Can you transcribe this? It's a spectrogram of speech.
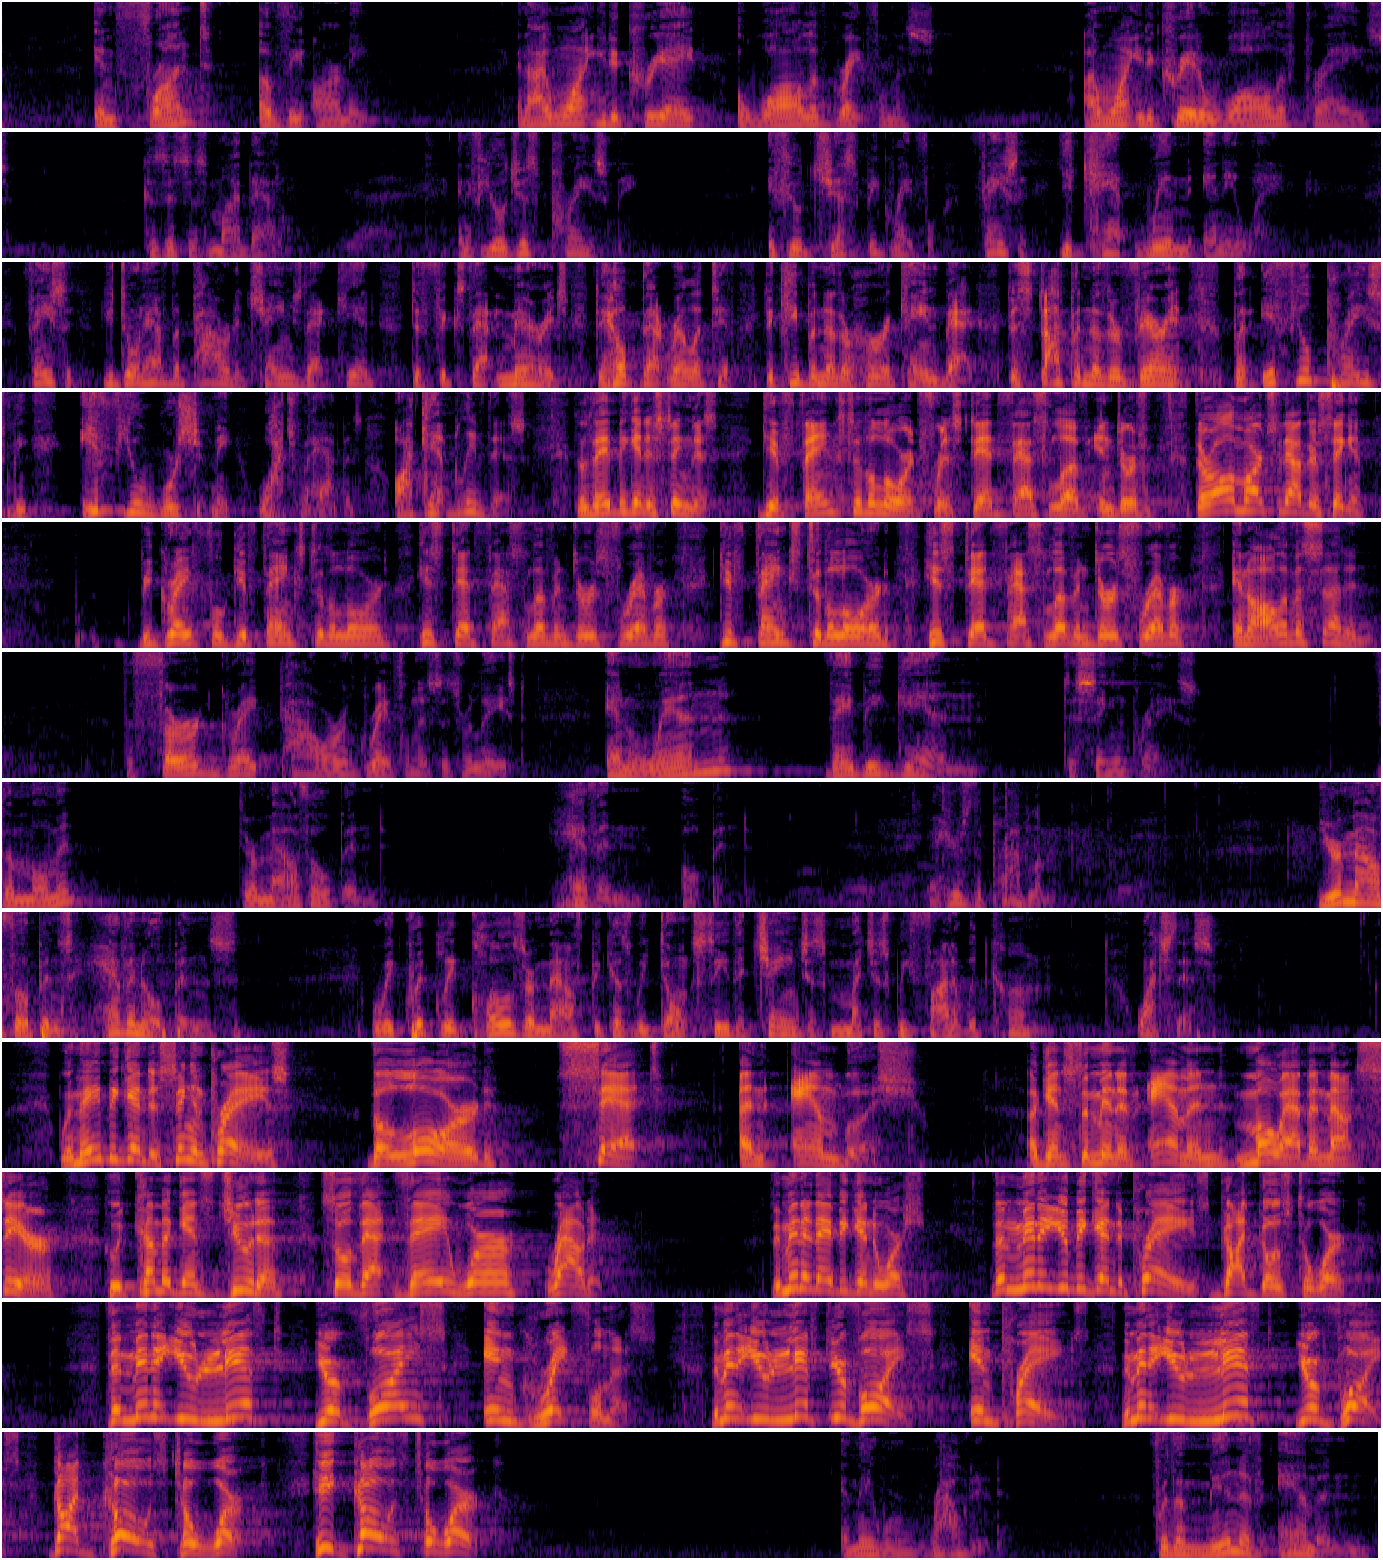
in front of the army. And I want you to create a wall of gratefulness. I want you to create a wall of praise because this is my battle. And if you'll just praise me, if you'll just be grateful, face it, you can't win anyway. Face it, you don't have the power to change that kid, to fix that marriage, to help that relative, to keep another hurricane back, to stop another variant. But if you'll praise me, if you'll worship me, watch what happens. Oh, I can't believe this. So they begin to sing this Give thanks to the Lord for his steadfast love endures. They're all marching out, they're singing. Be grateful, give thanks to the Lord. His steadfast love endures forever. Give thanks to the Lord. His steadfast love endures forever. And all of a sudden, the third great power of gratefulness is released. And when they begin to sing and praise, the moment their mouth opened, heaven opened. Now, here's the problem your mouth opens, heaven opens, but we quickly close our mouth because we don't see the change as much as we thought it would come. Watch this. When they began to sing and praise, the Lord set an ambush against the men of Ammon, Moab, and Mount Seir who had come against Judah so that they were routed. The minute they begin to worship, the minute you begin to praise, God goes to work. The minute you lift your voice in gratefulness, the minute you lift your voice in praise, the minute you lift your voice, God goes to work. He goes to work. And they were routed. For the men of Ammon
